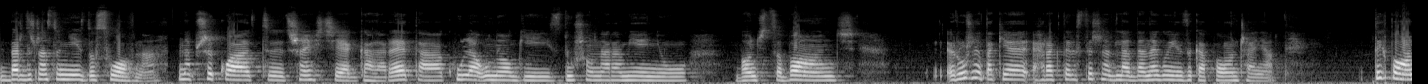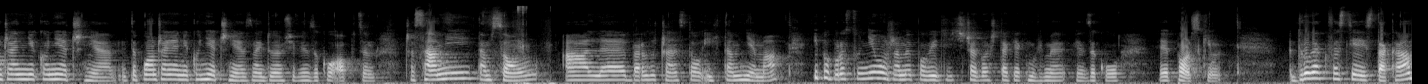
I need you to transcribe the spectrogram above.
bardzo często nie jest dosłowne. Na przykład y, trzęść się jak galareta, kula u nogi, z duszą na ramieniu, bądź co bądź. Różne takie charakterystyczne dla danego języka połączenia. Tych połączeń niekoniecznie, te połączenia niekoniecznie znajdują się w języku obcym. Czasami tam są, ale bardzo często ich tam nie ma i po prostu nie możemy powiedzieć czegoś tak, jak mówimy w języku y, polskim. Druga kwestia jest taka,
